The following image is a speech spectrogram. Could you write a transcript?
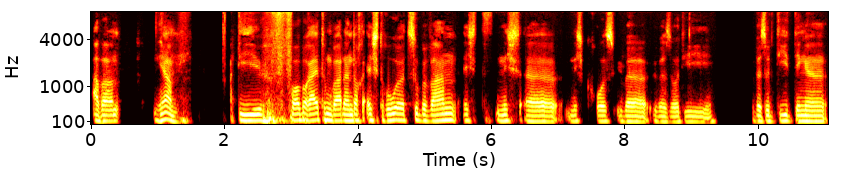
Aber ja, die Vorbereitung war dann doch echt Ruhe zu bewahren, echt nicht äh, nicht groß über über so die über so die Dinge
